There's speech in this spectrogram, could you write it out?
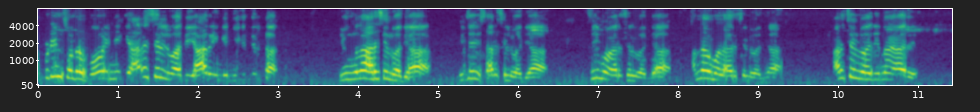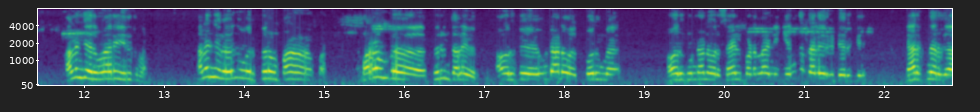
அப்படின்னு சொல்றப்போ இன்னைக்கு அரசியல்வாதி யாரு? இங்க இன்னைக்கு இருக்கா இவங்களாம் அரசியல்வாதியா? விஜய் அரசியல்வாதியா? சீமா அரசியல்வாதியா? அண்ணாமலை அரசியல்வாதியா? அரசியல்வாதின்னா யாரு? கலைஞர் மாதிரி இருக்கணும் கலைஞர் வந்து ஒரு பெரும் ப- ப- பெருந்தலைவர். அவருக்கு உண்டான ஒரு பொறுமை அவருக்கு உண்டான ஒரு செயல்பாடெல்லாம் இன்னைக்கு எந்த தலைவர்கிட்ட இருக்கு? யாருக்குன்னா இருக்கா?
